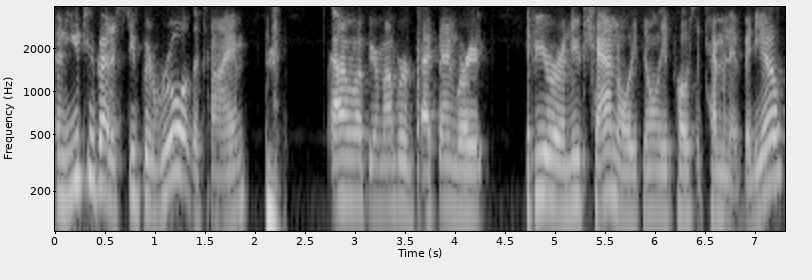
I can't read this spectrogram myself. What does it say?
And YouTube had a stupid rule at the time. I don't know if you remember back then where if you were a new channel, you can only post a 10 minute video.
